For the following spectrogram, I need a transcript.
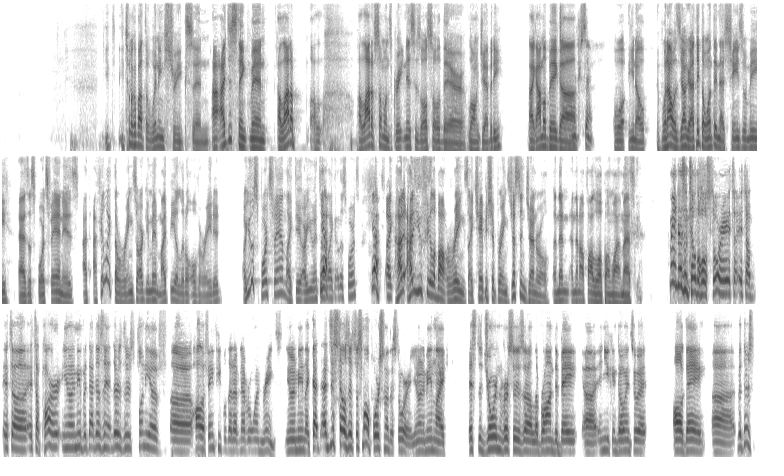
You you talk about the winning streaks, and I, I just think, man, a lot of a, a lot of someone's greatness is also their longevity. Like I'm a big uh 100% well, you know, when I was younger, I think the one thing that's changed with me as a sports fan is I, I feel like the rings argument might be a little overrated. Are you a sports fan? Like, do, are you into Yeah. like other sports? Yeah. Like, how do, how do you feel about rings, like championship rings, just in general? And then and then I'll follow up on why I'm asking. I mean, it doesn't tell the whole story. It's a, it's a, it's a, it's a part. You know what I mean? But that doesn't. There's, there's plenty of uh, Hall of Fame people that have never won rings. You know what I mean? Like that. That just tells it's a small portion of the story. You know what I mean? Like it's the Jordan versus uh, LeBron debate, uh, and you can go into it all day. Uh, but there's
